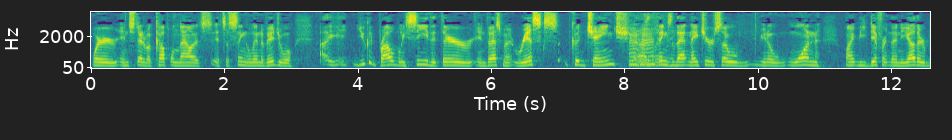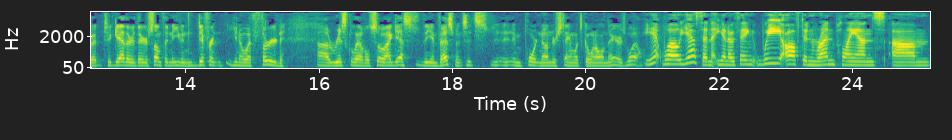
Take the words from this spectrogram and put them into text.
where instead of a couple now it's it's a single individual, uh, you could probably see that their investment risks could change, uh, Mhm. things of that nature. So you know one might be different than the other, but together there's something even different, you know, a third uh, risk level. So I guess the investments, it's important to understand what's going on there as well. Yeah, well, yes, and you know, thing we often run plans um,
